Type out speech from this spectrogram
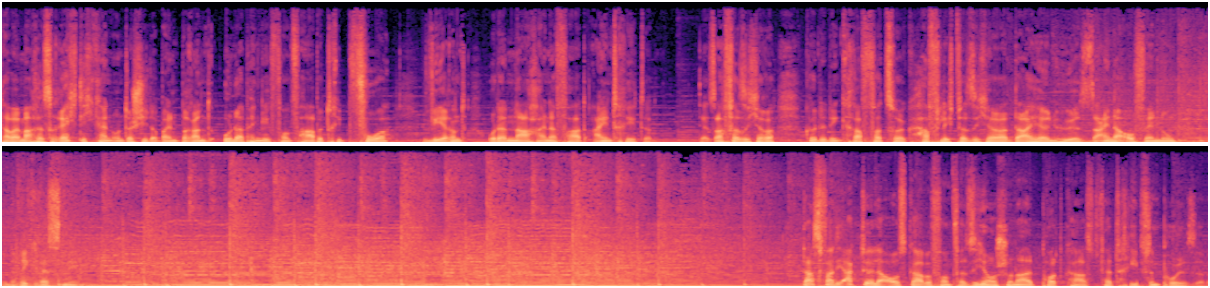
Dabei mache es rechtlich keinen Unterschied, ob ein Brand unabhängig vom Fahrbetrieb vor, während oder nach einer Fahrt eintrete. Der Sachversicherer könnte den Kraftfahrzeug-Haftpflichtversicherer daher in Höhe seiner Aufwendung in Regress nehmen. Das war die aktuelle Ausgabe vom Versicherungsjournal Podcast Vertriebsimpulse.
